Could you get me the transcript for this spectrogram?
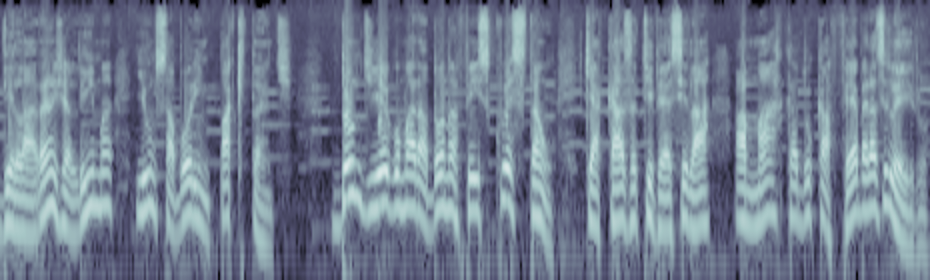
de laranja-lima e um sabor impactante. Dom Diego Maradona fez questão que a casa tivesse lá a marca do café brasileiro.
